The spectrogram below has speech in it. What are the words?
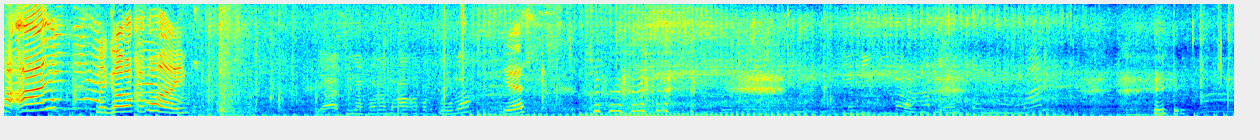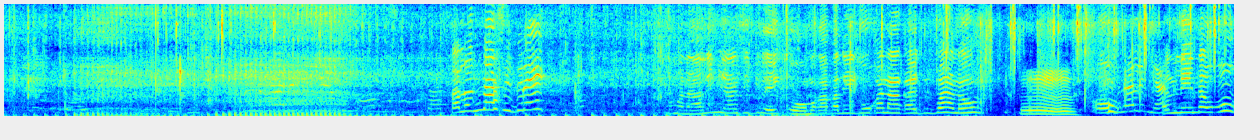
Haan? Nagawak ako ay. Yeah, sila pala makakapagtulak. Yes. Talon na si Drake. Oh, malalim yan si Drake. Oh, makakaligo ka na kahit pa, no? Hmm. Oh, Malalim yan? ang linaw, oh.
